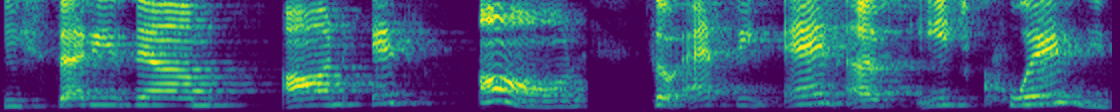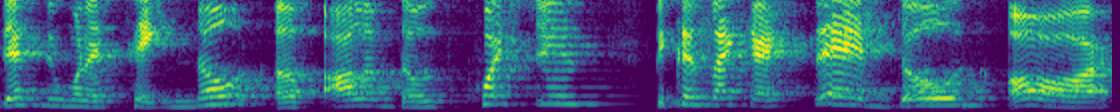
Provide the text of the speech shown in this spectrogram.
you study them on its own. So at the end of each quiz, you definitely want to take note of all of those questions because like I said, those are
